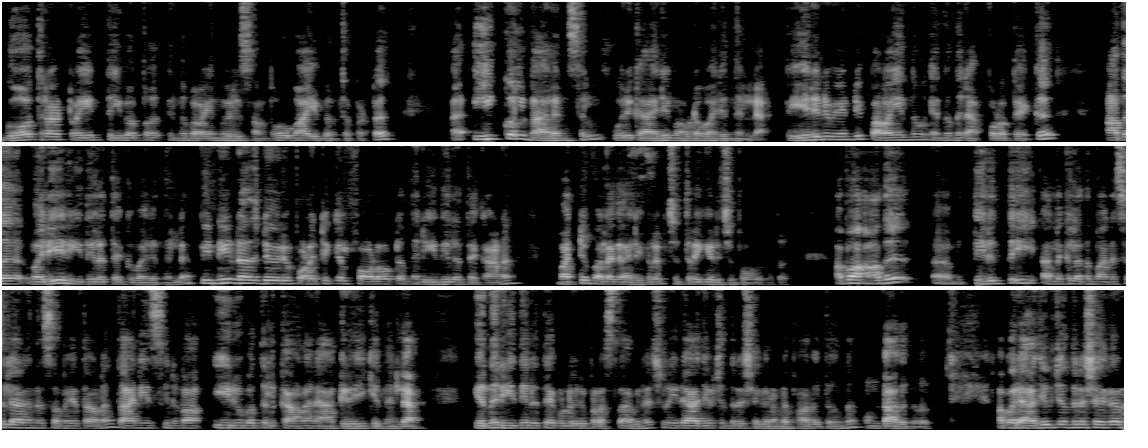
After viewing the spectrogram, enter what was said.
ഗോത്ര ട്രെയിൻ തീവപ്പ് എന്ന് പറയുന്ന ഒരു സംഭവവുമായി ബന്ധപ്പെട്ട് ഈക്വൽ ബാലൻസിൽ ഒരു കാര്യം അവിടെ വരുന്നില്ല. പേരിന് വേണ്ടി പറയുന്നു എന്നതിനപ്പുറത്തേക്ക് അത് വലിയ രീതിയിലത്തേക്ക് വരുന്നില്ല. പിന്നീട് അതിന്റെ ഒരു പൊളിറ്റിക്കൽ ഫോളോ ഔട്ട് എന്ന രീതിയിലത്തേക്കാണ് മറ്റു പല കാര്യങ്ങളും ചിത്രീകരിച്ചു പോകുന്നത്. അപ്പോൾ അത് തിരുത്തി അല്ലെങ്കിൽ അത് മനസ്സിലാകുന്ന സമയത്താണ് താൻ ഈ സിനിമ ഈ രൂപത്തിൽ കാണാൻ ആഗ്രഹിക്കുന്നില്ല എന്ന രീതിയിലത്തേക്കുള്ള ഒരു പ്രസ്താവന ശ്രീ രാജീവ് ചന്ദ്രശേഖറിന്റെ ഭാഗത്തു നിന്ന് ഉണ്ടാകുന്നത്. അപ്പൊ രാജീവ് ചന്ദ്രശേഖർ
